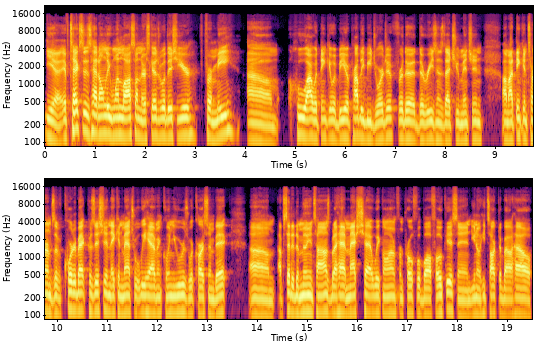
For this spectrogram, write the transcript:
Yeah, if Texas had only one loss on their schedule this year, for me, um, who I would think it would be, would probably be Georgia for the the reasons that you mentioned. Um, I think in terms of quarterback position, they can match what we have in Quinn Ewers with Carson Beck. Um, I've said it a million times, but I had Max Chadwick on from Pro Football Focus, and you know he talked about how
